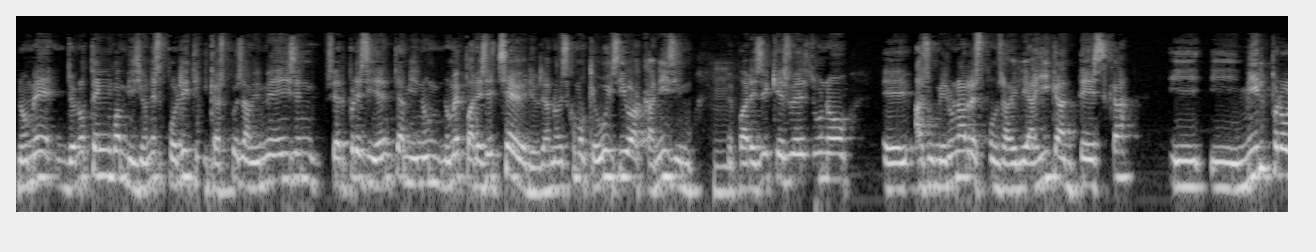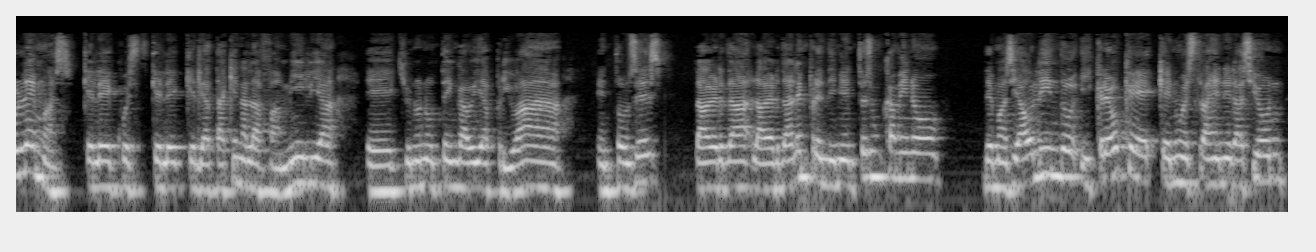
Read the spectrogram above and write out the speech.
no me, yo no tengo ambiciones políticas, pues a mí me dicen ser presidente, a mí no, no me parece chévere, o sea, no es como que, uy, sí, bacanísimo. Mm. Me parece que eso es uno eh, asumir una responsabilidad gigantesca y, mil problemas que le, que, le, que le ataquen a la familia, eh, que uno no tenga vida privada. Entonces, la verdad, la verdad, el emprendimiento es un camino demasiado lindo y creo que, que nuestra generación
